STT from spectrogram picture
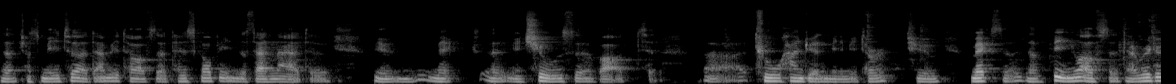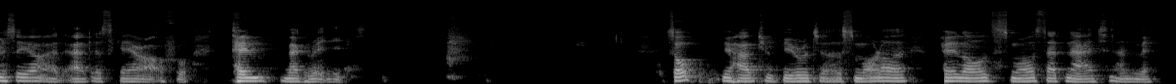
the transmitter diameter of the telescope in the satellite, uh, we make uh, choose about uh, 200 millimeter to make the, the beam of the divergence at, at a scale of 10 megaradians. So you have to build a smaller payload, small satellite, and make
